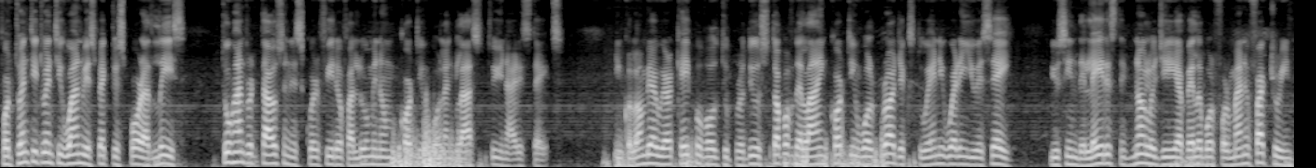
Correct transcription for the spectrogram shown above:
For 2021, we expect to export at least 200,000 square feet of aluminum, curtain wall, and glass to the United States. In Colombia, we are capable to produce top-of-the-line curtain wall projects to anywhere in USA using the latest technology available for manufacturing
